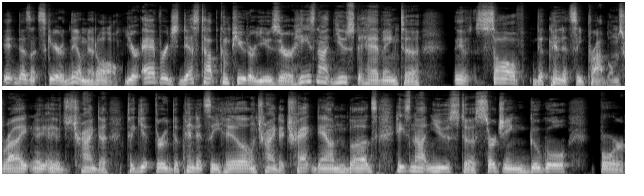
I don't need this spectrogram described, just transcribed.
it doesn't scare them at all. Your average desktop computer user he's not used to having to you know, solve dependency problems, right? He's trying to, to get through dependency hell and trying to track down bugs. He's not used to searching Google for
